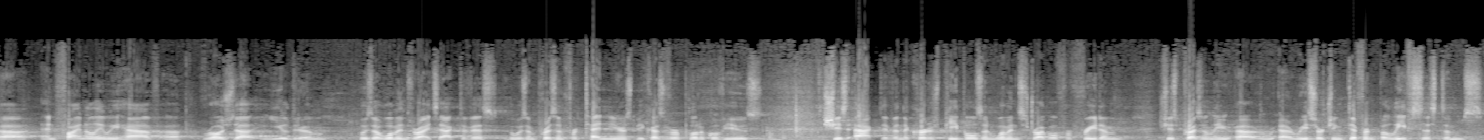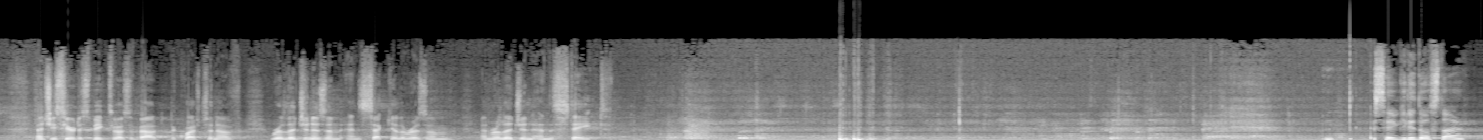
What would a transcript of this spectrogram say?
Uh, and finally, we have uh, Rojda Yildirim, who's a women's rights activist who was imprisoned for 10 years because of her political views. She's active in the Kurdish people's and women's struggle for freedom. She's presently uh, uh, researching different belief systems, and she's here to speak to us about the question of religionism and secularism, and religion and the state. Sevgili dostlar,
